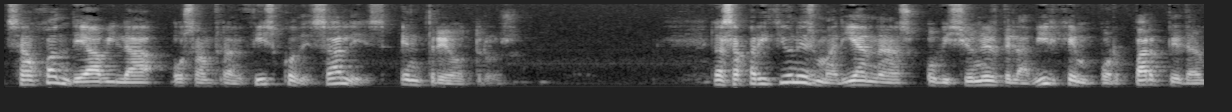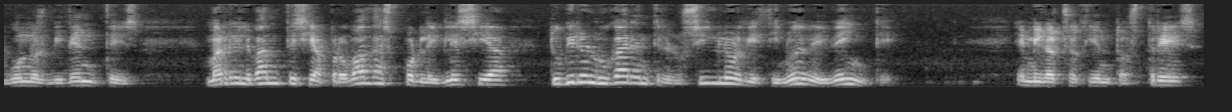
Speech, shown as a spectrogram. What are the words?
San Juan de Ávila o San Francisco de Sales, entre otros. Las apariciones marianas o visiones de la Virgen por parte de algunos videntes más relevantes y aprobadas por la Iglesia tuvieron lugar entre los siglos XIX y XX. En 1803,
